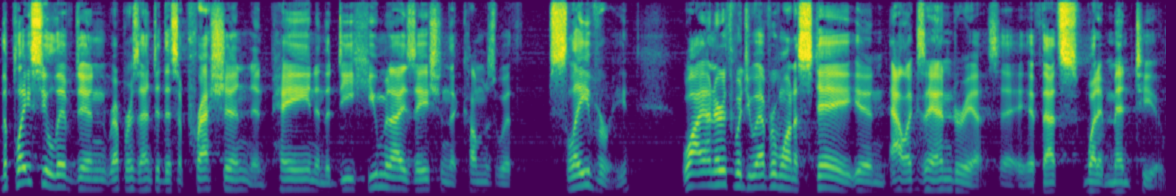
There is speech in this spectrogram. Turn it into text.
the place you lived in represented this oppression and pain and the dehumanization that comes with slavery, why on earth would you ever want to stay in Alexandria, say, if that's what it meant to you?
